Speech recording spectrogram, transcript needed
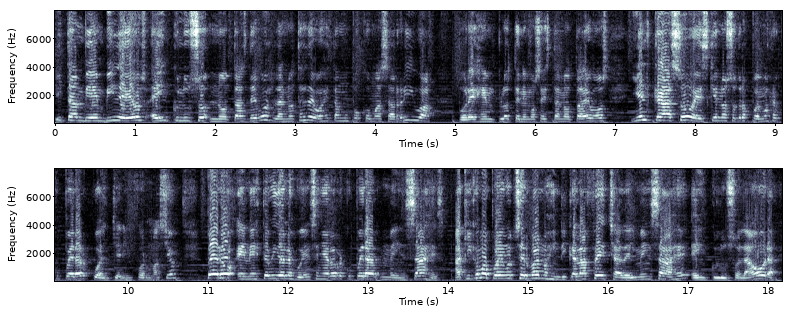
y también videos e incluso notas de voz las notas de voz están un poco más arriba por ejemplo, tenemos esta nota de voz y el caso es que nosotros podemos recuperar cualquier información. Pero en este video les voy a enseñar a recuperar mensajes. Aquí como pueden observar nos indica la fecha del mensaje e incluso la hora.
